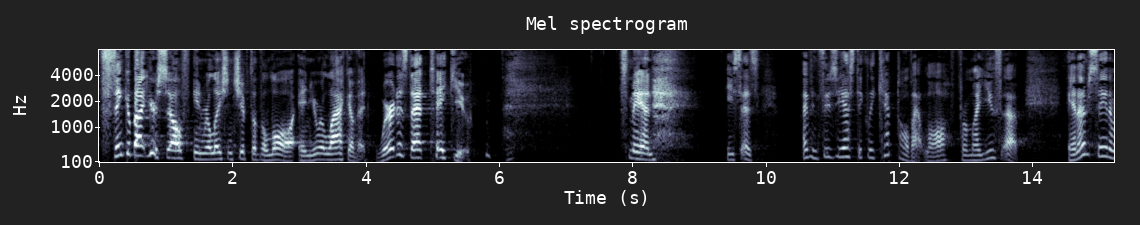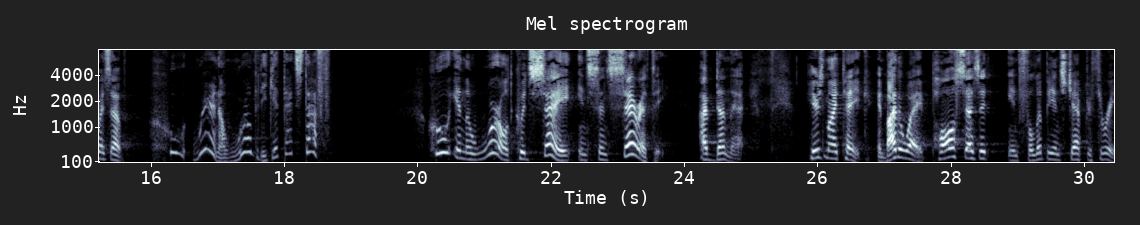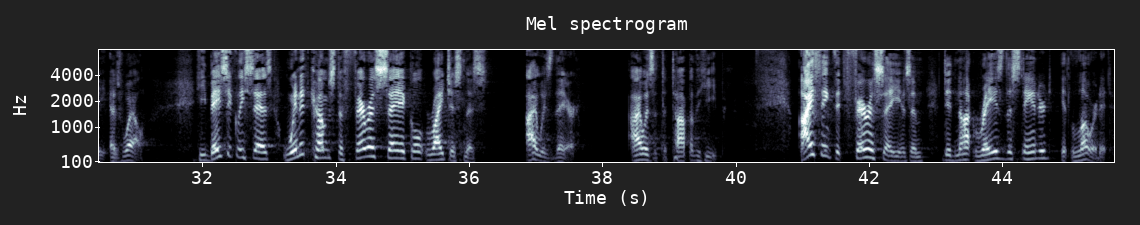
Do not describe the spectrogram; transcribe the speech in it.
Think about yourself in relationship to the law and your lack of it. Where does that take you? This man, he says, I've enthusiastically kept all that law from my youth up. And I'm saying to myself, who, where in the world did he get that stuff? Who in the world could say in sincerity, I've done that? Here's my take. And by the way, Paul says it in Philippians chapter 3 as well. He basically says, when it comes to Pharisaical righteousness, I was there. I was at the top of the heap. I think that Pharisaism did not raise the standard, it lowered it.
